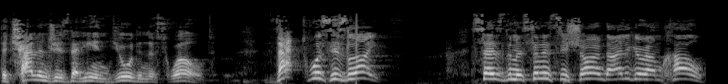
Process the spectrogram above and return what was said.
The challenges that he endured in this world. That was his life. Says the Mesilas Yesharim, the Heilige Ramchal.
